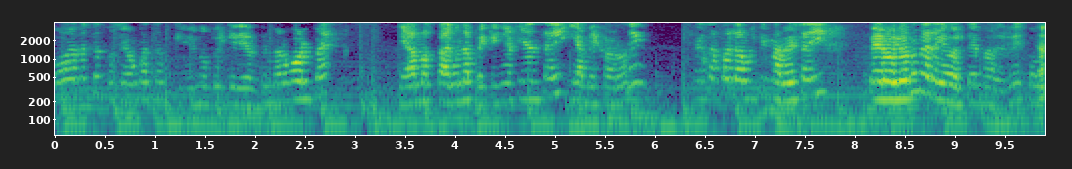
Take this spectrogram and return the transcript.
obviamente, pues se dieron cuenta que yo no fui el que dio el primer golpe. Ya más pagué una pequeña fianza ahí y ya me joroné. Esa fue la última vez ahí. Pero yo no me río del tema del riesgo. Ya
